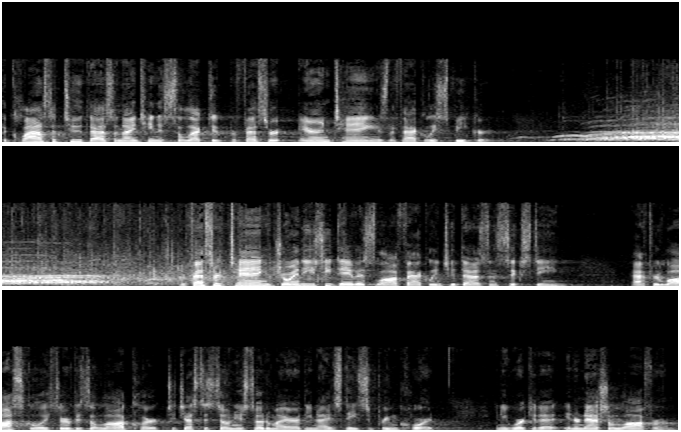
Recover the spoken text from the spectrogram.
The class of 2019 has selected Professor Aaron Tang as the faculty speaker. Professor Tang joined the UC Davis Law faculty in 2016. After law school, he served as a law clerk to Justice Sonia Sotomayor of the United States Supreme Court, and he worked at an international law firm.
